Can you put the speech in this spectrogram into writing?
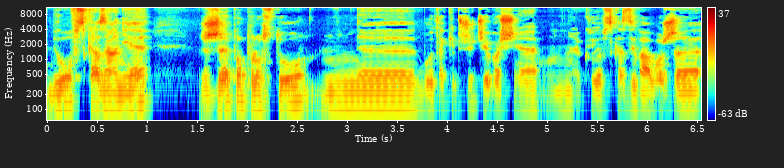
było wskazanie, że po prostu było takie przyczyncie właśnie, które wskazywało, że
